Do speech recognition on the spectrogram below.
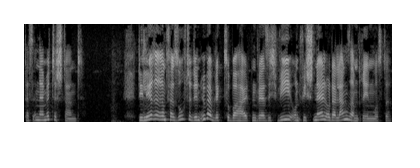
das in der Mitte stand. Die Lehrerin versuchte den Überblick zu behalten, wer sich wie und wie schnell oder langsam drehen musste.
